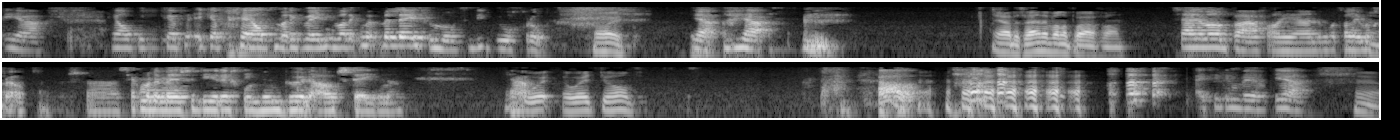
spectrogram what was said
ja, help, ik heb, ik heb geld, maar ik weet niet wat ik met mijn leven moet. Die doelgroep. Hoi. Ja, ja. Ja, er zijn er wel een paar van. zijn er wel een paar van, ja. Er wordt alleen maar groter. Dus eh, zeg maar de mensen die richting hun burn-out stevenen. Ja. Hoe, hoe heet je hond? Oh! Hij zit in beeld, ja. Ja.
